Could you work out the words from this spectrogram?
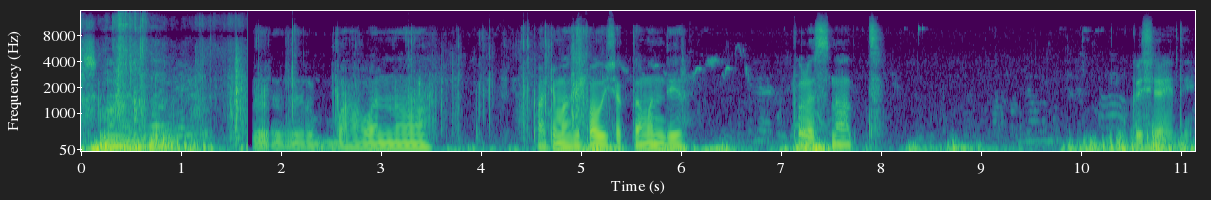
असं म्हणायला काय. भावांनो पाठीमागे पाहू शकता मंदिर. पळसनाथ. कसे आहे ते?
